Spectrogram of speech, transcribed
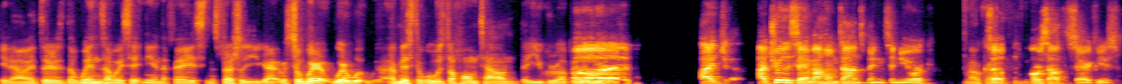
you know, it, there's the wind's always hitting you in the face, and especially you guys. So where where I missed it. What was the hometown that you grew up in? Uh, I I truly say my hometown's Binghamton, New York. Okay. So north south of Syracuse.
